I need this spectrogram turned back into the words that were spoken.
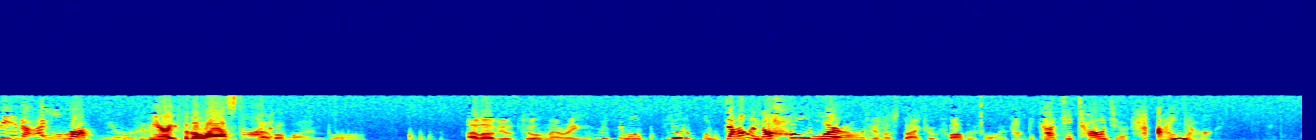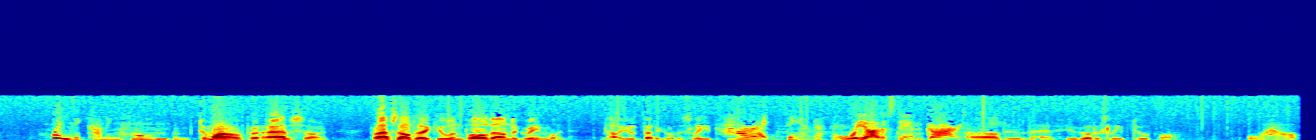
Santa, I love you. Mary, for the last time. Never mind, Paul. I love you too, Mary. Oh, it's the most beautiful doll in the whole world. You must thank your father for it. Oh, because he told you. I know. When's he coming home? Tomorrow, perhaps, or perhaps I'll take you and Paul down to Greenwood. Now, you'd better go to sleep. All right, Santa. We ought to stand guard. I'll do that. You go to sleep too, Paul. Well,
